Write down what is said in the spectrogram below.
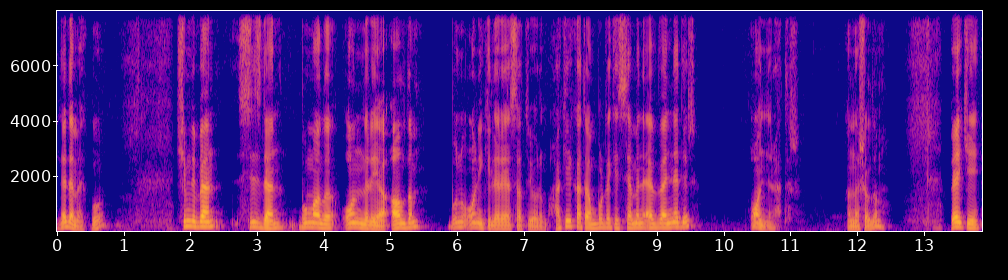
Ne demek bu? Şimdi ben sizden bu malı 10 liraya aldım. Bunu 12 liraya satıyorum. Hakikaten buradaki semen evvel nedir? 10 liradır. Anlaşıldı mı? Peki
